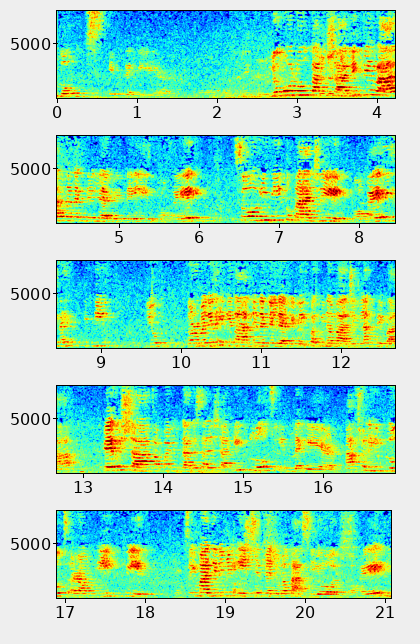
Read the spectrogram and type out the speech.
floats in the air. Lumulutang siya, literal na nagne-levitate, okay? So, hindi ito magic, okay? Na, hindi, yung normally nakikita natin nagle-levitate pag minamagic lang, di ba? Pero siya, kapag nagdadasal siya, he floats in the air. Actually, he floats around 8 feet. So, imagine yung ancient, medyo mataas yun, okay?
